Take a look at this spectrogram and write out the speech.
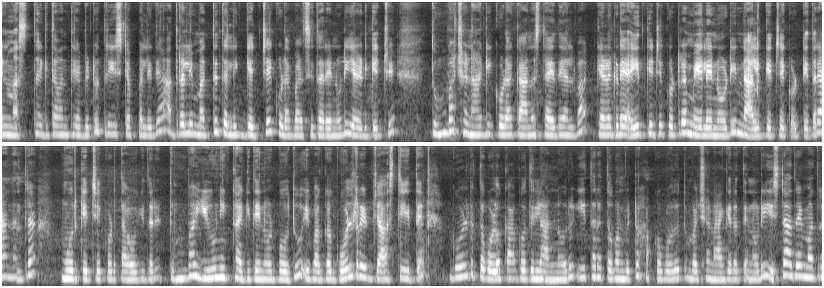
ಏನು ಮಸ್ತ್ ಅಂತ ಹೇಳ್ಬಿಟ್ಟು ತ್ರೀ ಸ್ಟೆಪ್ಪಲ್ಲಿದೆ ಅದರಲ್ಲಿ ಮಧ್ಯದಲ್ಲಿ ಗೆಜ್ಜೆ ಕೂಡ ಬಳಸಿದ್ದಾರೆ ನೋಡಿ, ಎರಡು ಗೆಜ್ಜೆ. ತುಂಬ ಚೆನ್ನಾಗಿ ಕೂಡ ಕಾಣಿಸ್ತಾ ಇದೆ ಅಲ್ವಾ? ಕೆಳಗಡೆ ಐದು ಕೆಜಿ ಕೊಟ್ಟರೆ ಮೇಲೆ ನೋಡಿ ನಾಲ್ಕು ಕೆಜಿ ಕೊಟ್ಟಿದ್ದಾರೆ ಆನಂತರ ಮೂರು ಕೆಜಿ ಕೊಡ್ತಾ ಹೋಗಿದ್ದಾರೆ. ತುಂಬ ಯೂನಿಕ್ ಆಗಿದೆ ನೋಡ್ಬೋದು. ಇವಾಗ ಗೋಲ್ಡ್ ರೇಟ್ ಜಾಸ್ತಿ ಇದೆ. ಗೋಲ್ಡ್ ತೊಗೊಳಕ್ಕಾಗೋದಿಲ್ಲ ಅನ್ನೋರು ಈ ಥರ ತೊಗೊಂಡ್ಬಿಟ್ಟು ಹಾಕ್ಕೋಬೋದು. ತುಂಬ ಚೆನ್ನಾಗಿರುತ್ತೆ ನೋಡಿ. ಇಷ್ಟ ಆದರೆ ಮಾತ್ರ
